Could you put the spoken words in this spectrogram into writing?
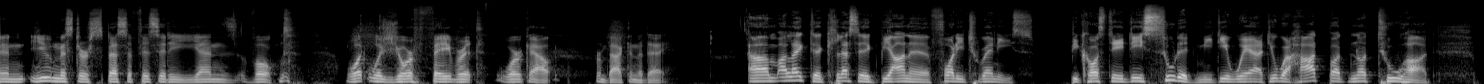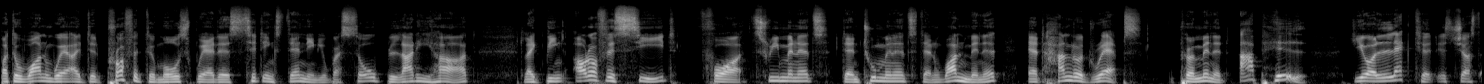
and you mr specificity jens voigt what was your favorite workout from back in the day um, I like the classic Bjarne 4020s because they, they suited me. They were they were hard, but not too hard. But the one where I did profit the most were the sitting standing. They were so bloody hard, like being out of the seat for three minutes, then two minutes, then one minute at 100 reps per minute uphill. Your lactate is just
